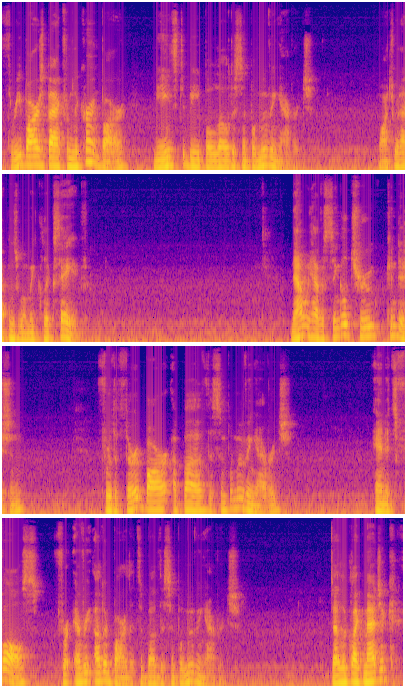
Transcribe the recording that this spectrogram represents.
3 bars back from the current bar needs to be below the simple moving average. Watch what happens when we click Save. Now we have a single true condition for the third bar above the simple moving average, and it's false for every other bar that's above the simple moving average. Does that look like magic?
